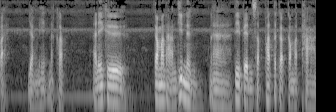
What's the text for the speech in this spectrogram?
ไปอย่างนี้นะครับ อันนี้คือกรรมฐานที่หนึ่งนะที่เป็นสัพพัตตกกรรมฐาน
